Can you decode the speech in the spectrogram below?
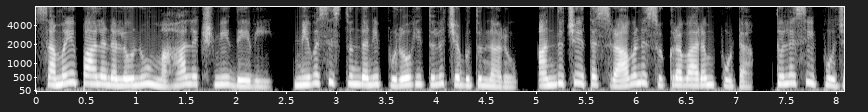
సమయపాలనలోనూ మహాలక్ష్మీదేవి నివసిస్తుందని పురోహితులు చెబుతున్నారు. అందుచేత శ్రావణ శుక్రవారం పూట తులసీ పూజ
